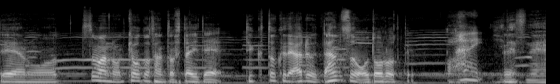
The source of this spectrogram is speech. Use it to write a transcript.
であの妻の京子さんと二人で TikTok であるダンスを踊ろうってはいいいですね。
